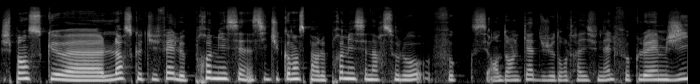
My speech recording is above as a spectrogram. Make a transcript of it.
Je pense que euh, lorsque tu fais le premier, scén- si tu commences par le premier scénar solo, faut que, dans le cadre du jeu de rôle traditionnel, faut que le MJ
